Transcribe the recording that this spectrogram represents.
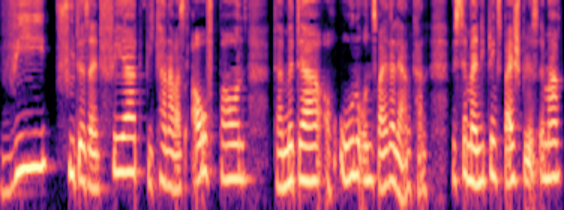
Wie fühlt er sein Pferd? Wie kann er was aufbauen, damit er auch ohne uns weiter lernen kann? Wisst ihr, mein Lieblingsbeispiel ist immer,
